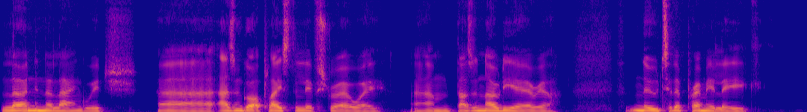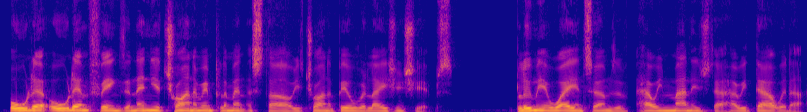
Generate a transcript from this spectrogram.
learning the language, uh, hasn't got a place to live straight away, um, doesn't know the area, new to the Premier League, all the all them things, and then you're trying to implement a style, you're trying to build relationships. Blew me away in terms of how he managed that, how he dealt with that.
